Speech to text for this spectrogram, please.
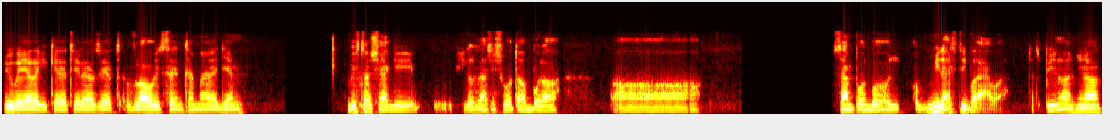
Juve jellegi keretére, azért Vlaovic szerintem már egy ilyen biztonsági igazás is volt abból a, a szempontból, hogy mi lesz Dibalával. Tehát pillanatnyilag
